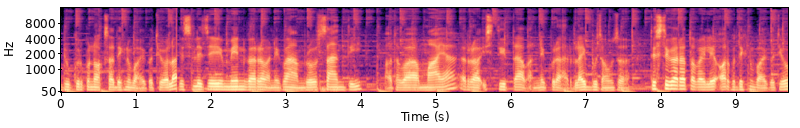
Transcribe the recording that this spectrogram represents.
डुकुरको नक्सा देख्नु भएको थियो होला। यसले चाहिँ मेन गरेर भनेको हाम्रो शान्ति अथवा माया र स्थिरता भन्ने कुराहरूलाई बुझाउँछ। त्यस्तै गरेर तपाईँले अर्को देख्नु भएको थियो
